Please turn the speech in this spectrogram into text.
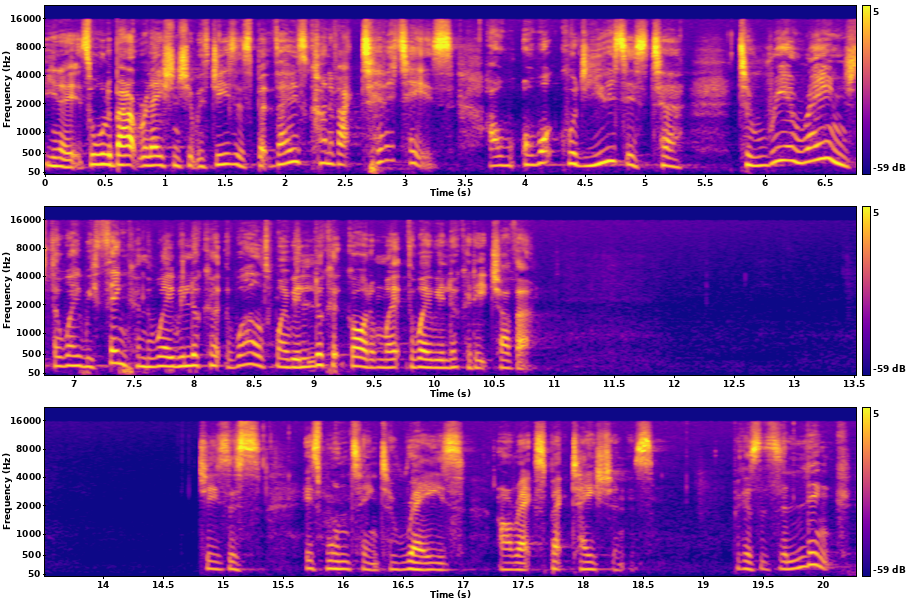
You know, it's all about relationship with Jesus, but those kind of activities are, are what God uses to, to rearrange the way we think and the way we look at the world, the way we look at God and the way we look at each other. Jesus is wanting to raise our expectations because there's a link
